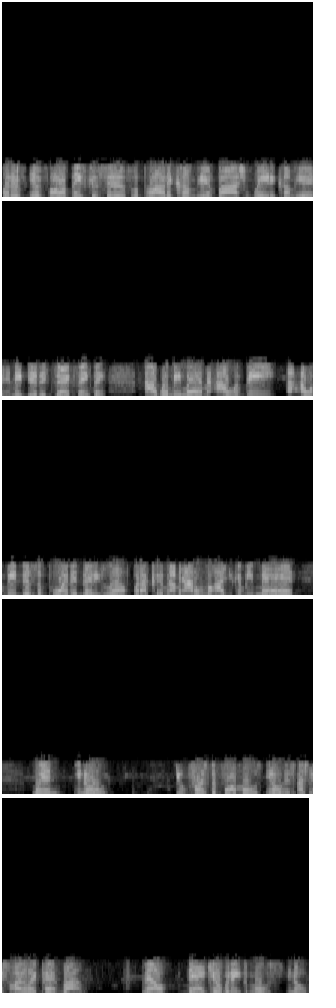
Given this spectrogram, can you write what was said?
But if if all things considered, if LeBron had come here, and Bosh and Wade had come here, and they did the exact same thing, I wouldn't be mad, man. I would be I would be disappointed that he left, but I couldn't. I mean, I don't know how you can be mad when you know you first and foremost, you know, especially somebody like Pat Riley. Now, Dan Gilbert ain't the most, you know,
